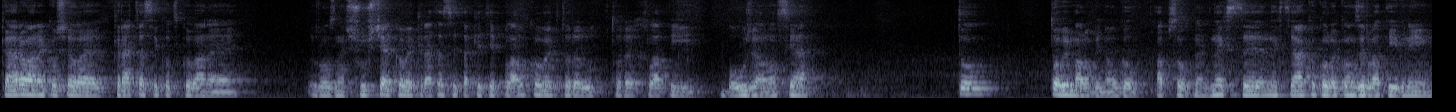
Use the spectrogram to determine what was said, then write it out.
Kárované košele, kraťase kockované, rôzne šušťakové kraťase, také tie plavkové, ktoré, ktoré chlapí bohužiaľ nosia. To, to by malo byť no-go, absolútne. Nech ste, nech ste akokoľvek konzervatívny,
